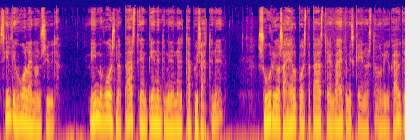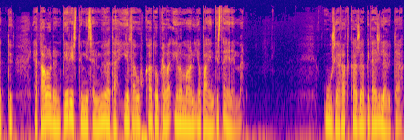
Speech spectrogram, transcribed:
Silti huoleen on syytä. Viime vuosina päästöjen pienentyminen näyttää pysähtyneen. Suuri osa helpoista päästöjen vähentämiskeinoista on jo käytetty, ja talouden piristymisen myötä hiiltä uhkaa tuprata ilmaan jopa entistä enemmän. Uusia ratkaisuja pitäisi löytää,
